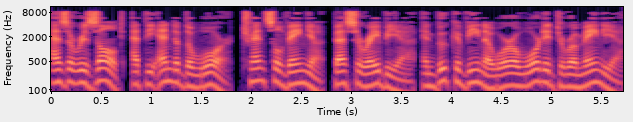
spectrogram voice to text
As a result, at the end of the war, Transylvania, Bessarabia, and Bukovina were awarded to Romania,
